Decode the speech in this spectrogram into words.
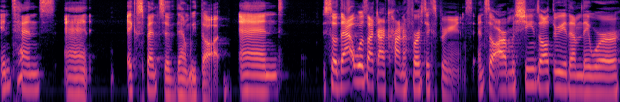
intense and expensive than we thought. And so that was like our kind of first experience. And so our machines, all three of them, they were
